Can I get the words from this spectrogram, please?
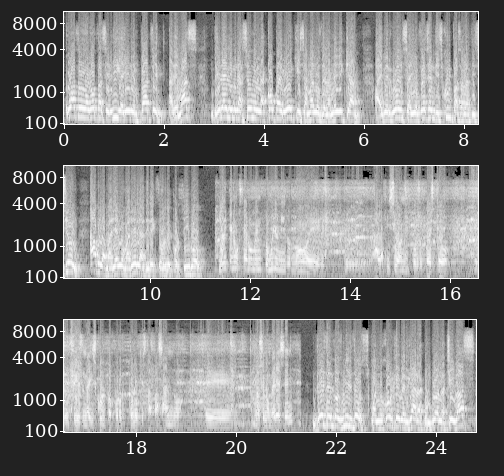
Cuatro derrotas en liga y un empate. Además de la eliminación en la Copa MX a manos del América. Hay vergüenza y ofrecen disculpas a la afición. Habla Mariano Varela, director deportivo. Y hoy tenemos que estar un momento muy unido, ¿no? Eh, eh, a la afición, por supuesto, eh, pedirles una disculpa por, por lo que está pasando. Eh, no se lo merecen. Desde el 2002, cuando Jorge Vergara compró las Chivas,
